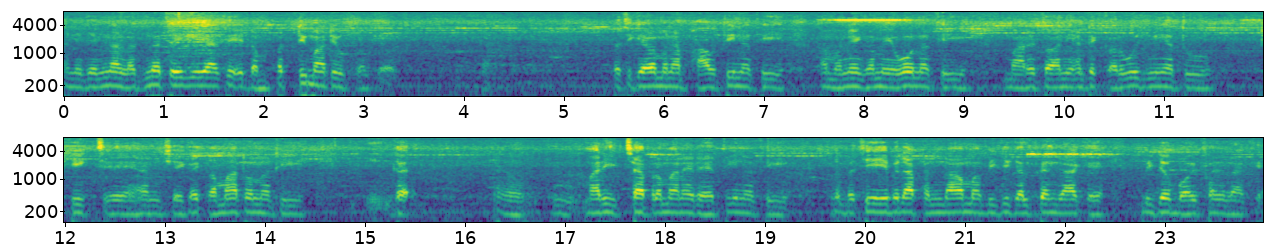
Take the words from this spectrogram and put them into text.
અને જેમના લગ્ન થઈ ગયા છે એ દંપતી માટે પણ કહું છું. પછી કહેવા મને આ ફાવતી નથી, આ મને ગમે એવો નથી. મારે તો આની હાટે કરવું જ નહીં હતું. ઠીક છે, એમ છે, કંઈ કમાતો નથી. મારી ઈચ્છા પ્રમાણે રહેતી નથી. ને પછી એ બધા ફંદાઓમાં બીજી ગર્લફ્રેન્ડ રાખે, બીજો બોયફ્રેન્ડ રાખે.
